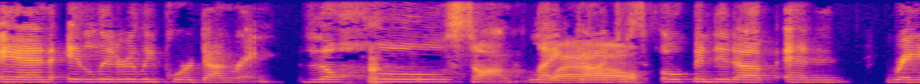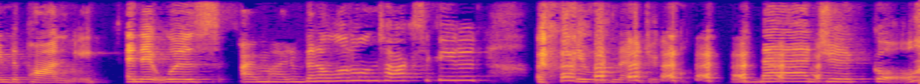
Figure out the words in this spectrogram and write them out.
And it literally poured down rain. The whole song, like wow. God just opened it up and rained upon me. And it was, I might have been a little intoxicated. It was magical. magical.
